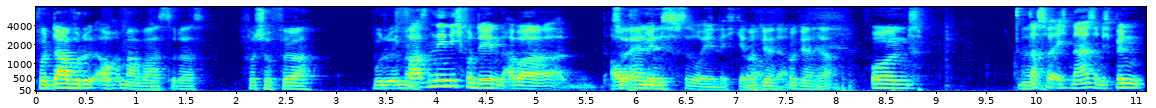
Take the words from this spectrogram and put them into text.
Von da, wo du auch immer warst, oder was? Von Chauffeur? Wo du immer... Fast, nee, nicht von denen, aber auch so ähnlich. Mit, so ähnlich, genau. Okay, ja. okay, ja. Und ja. Das war echt nice und ich bin,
